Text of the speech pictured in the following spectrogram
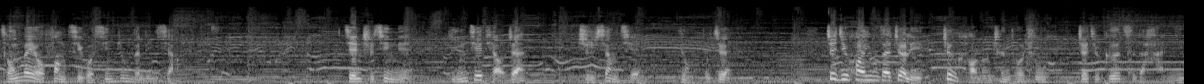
从没有放弃过心中的理想，坚持信念，迎接挑战，只向前，永不倦。这句话用在这里，正好能衬托出。这句歌词的含义，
